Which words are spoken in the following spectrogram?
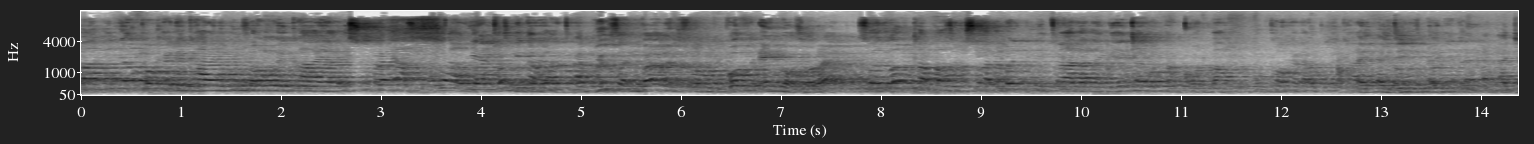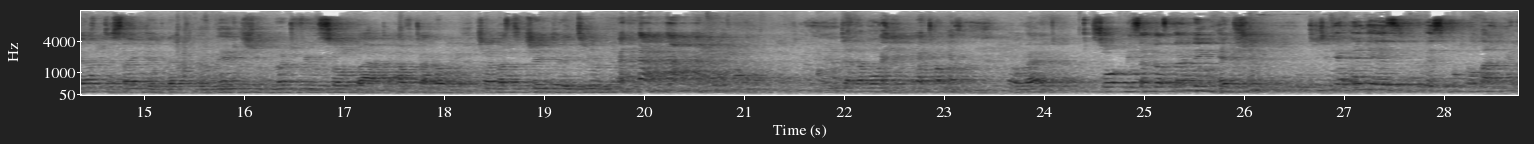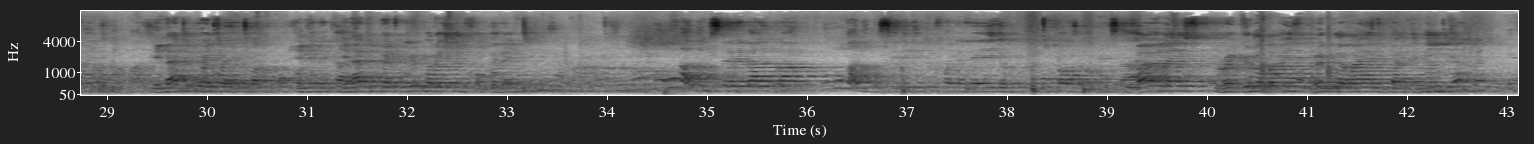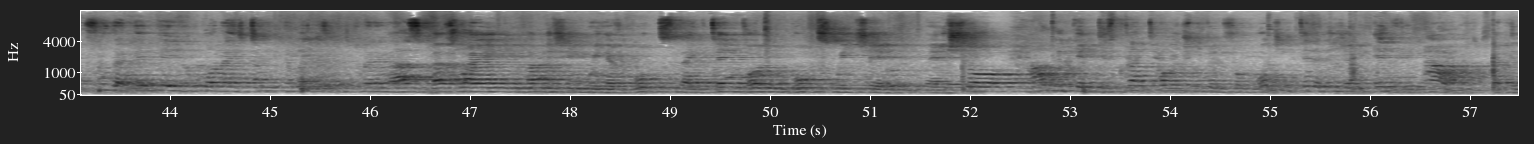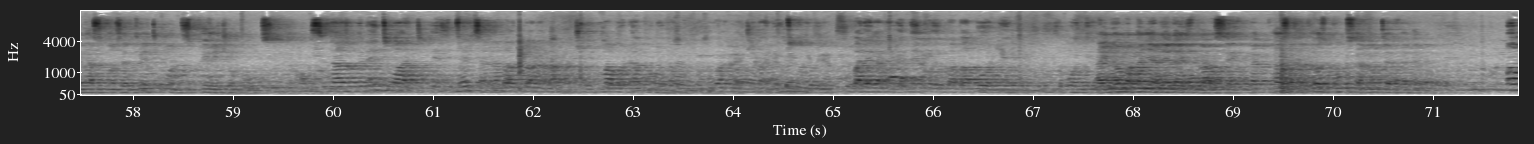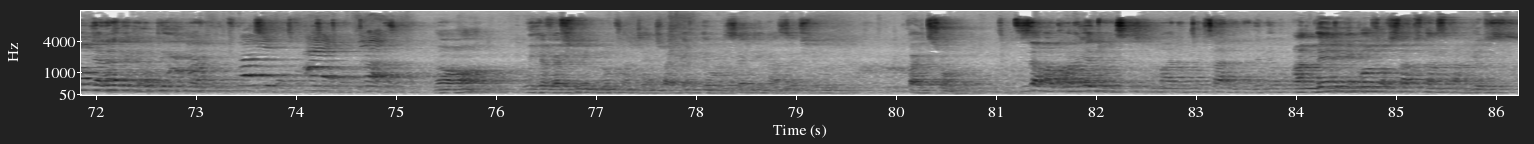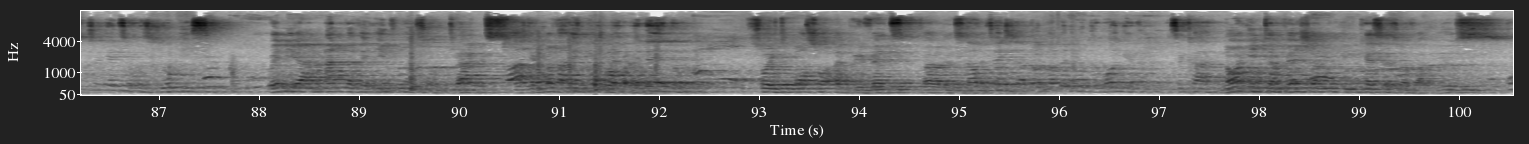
So we are talking about abuse and violence from both angles, all right? so I, I didn't, I, I just decided that the men should not feel so bad after all. I must change the tune. bona bathambaza All right? So, misunderstanding headship, ndithi ke enye yezinto ezinobangela wokuxhaphaza inadequate, in- inadequate preparation for parenting, ukungalungiselelanga ukungalungiseleli into efaneleyo ukuba uzabamzali violence regularized by the media. ukufunda epeni nokubona izithili nokwenza ngazo That's why in publishing we have books like 10 volume books which uh, uh, show how we can distract our children from watching television every hour, but they must concentrate on spiritual books I know Mama Nyalela is now saying, but Pastor, those books are not available. We have a few in Bloemfontein, so I think they be sending us a few quite meko And then because of substance abuse, when you are under the influence of drugs, you cannot think properly. So it also aggravates violence. No intervention in cases of abuse.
